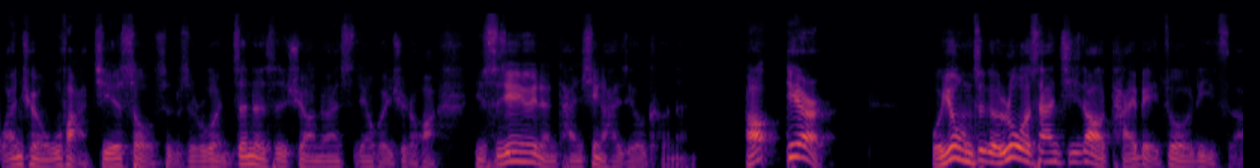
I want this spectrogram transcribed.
完全无法接受，是不是？如果你真的是需要那段时间回去的话，你时间有一点弹性还是有可能。好，第二。我用这个洛杉矶到台北做例子啊，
